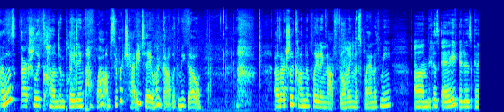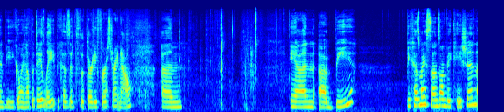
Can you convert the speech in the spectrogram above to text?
I was actually contemplating, oh, wow, I'm super chatty today. Oh my God, look at me go. I was actually contemplating not filming this plan with me um, because A, it is going to be going up a day late because it's the 31st right now. Um, and uh, B, because my son's on vacation,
